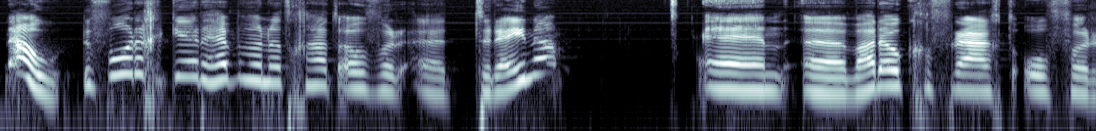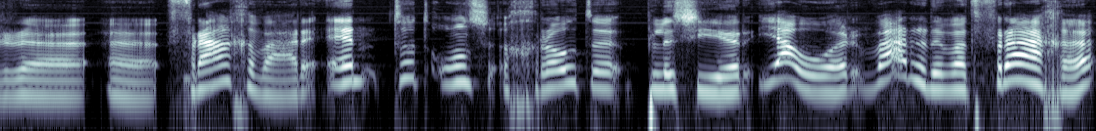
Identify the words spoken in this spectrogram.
nou, de vorige keer hebben we het gehad over eh, trainen. En eh, we hadden ook gevraagd of er eh, vragen waren. En tot ons grote plezier, ja hoor, waren er wat vragen.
